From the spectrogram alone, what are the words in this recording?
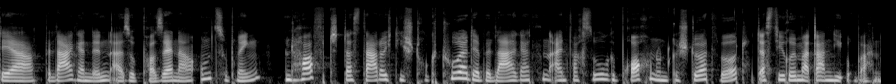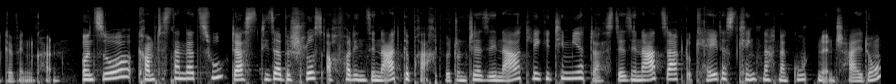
der Belagernden, also Porsenna, umzubringen und hofft, dass dadurch die Struktur der Belagerten einfach so gebrochen und gestört wird, dass die Römer dann die Oberhand gewinnen können. Und so kommt es dann dazu, dass dieser Beschluss auch vor den Senat gebracht wird und der Senat legitimiert das. Der Senat sagt, okay, das klingt nach einer guten Entscheidung.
